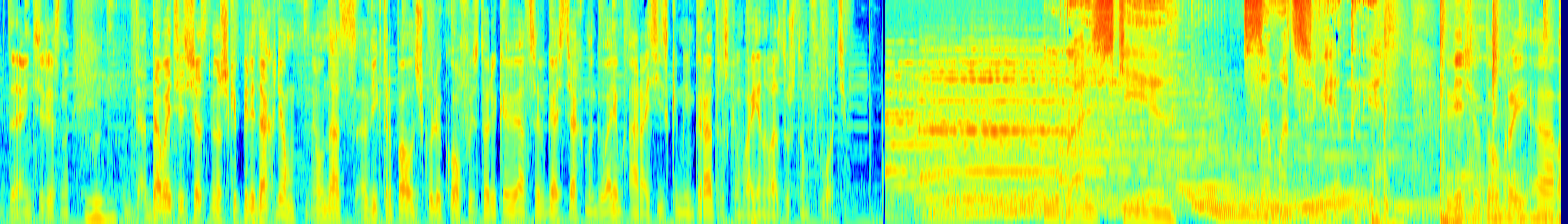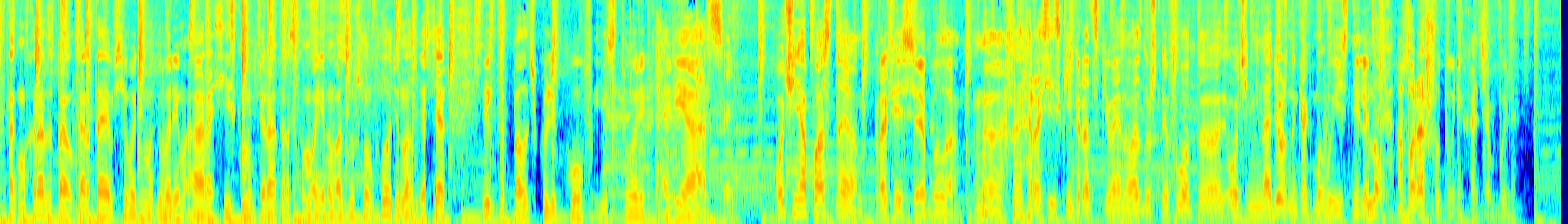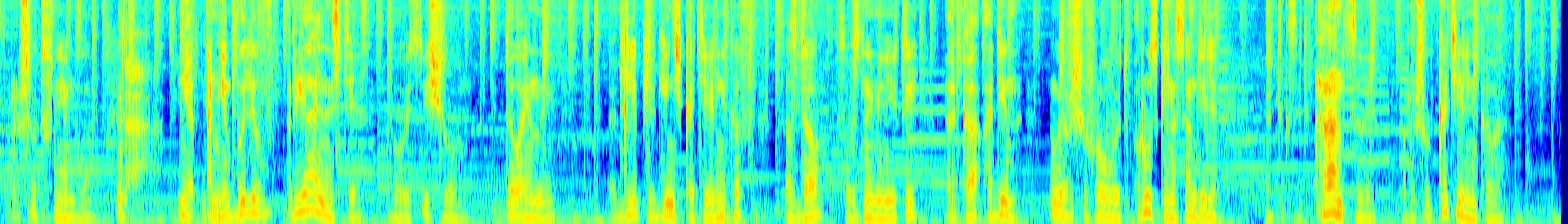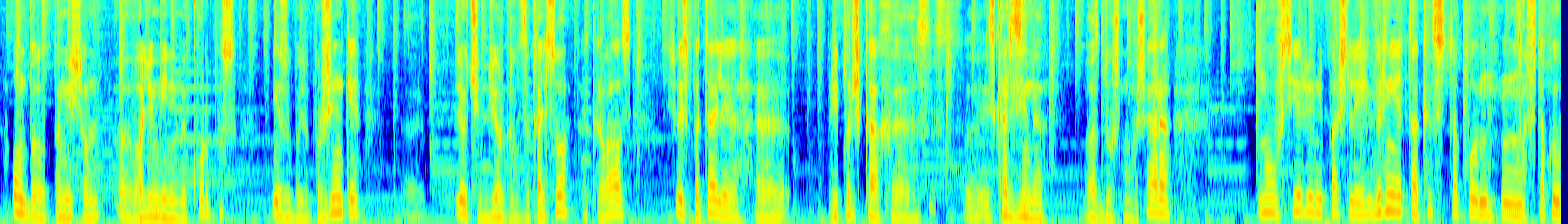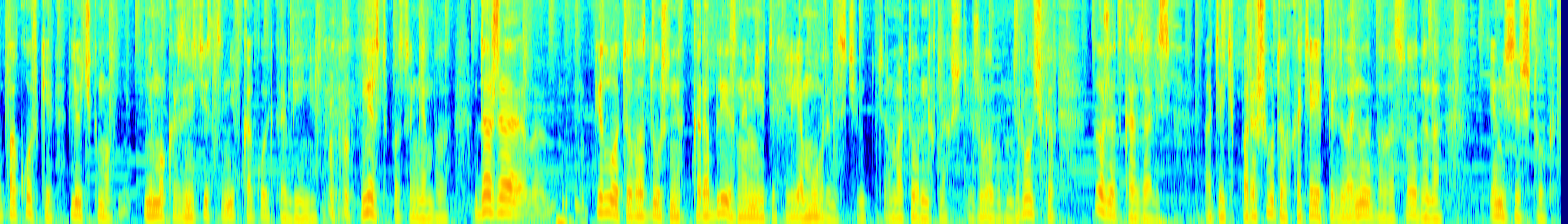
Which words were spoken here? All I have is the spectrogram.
Да, интересно. Д- Давайте сейчас немножко передохнем. У нас Виктор Павлович Куликов, историк авиации в гостях. Мы говорим о российском императорском военно-воздушном флоте. Уральские самоцветы. Вечер добрый. Э, Вахтанг Махарадзе, Павел Картаев. Сегодня мы говорим о Российском императорском военно-воздушном флоте. У нас в гостях Виктор Павлович Куликов, историк авиации. Очень опасная профессия была. Э, Российский императорский военно-воздушный флот э, очень ненадежный, как мы выяснили. Ну, А парашюты у них хотя бы были? Парашютов не было. Да. Нет, они были в реальности, то есть еще до войны. Глеб Евгеньевич Котельников создал свой знаменитый РК-1. Ну, и расшифровывают русский, на самом деле, так сказать, ранцевый парашют Котельникова. Он был помещен э, в алюминиевый корпус, снизу были пружинки, э, летчик дергал за кольцо, открывалось. Все испытали э, при прыжках из корзины воздушного шара, но в серию не пошли. Вернее, так, с такой, в такой упаковке летчик мог- не мог разместиться ни в какой кабине. Места просто не было. Даже э, пилоты воздушных кораблей знаменитых, Илья Муромец, чем- моторных наших тяжелых бомбардировщиков, тоже отказались от этих парашютов, хотя и перед войной было создано 70 штук.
